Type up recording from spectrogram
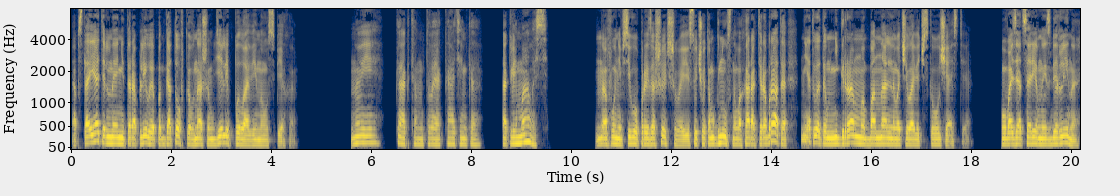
Обстоятельная, неторопливая подготовка в нашем деле – половина успеха. «Ну и как там твоя Катенька? Оклемалась?» На фоне всего произошедшего и с учетом гнусного характера брата нет в этом ни грамма банального человеческого участия. Увозя царевну из Берлина,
